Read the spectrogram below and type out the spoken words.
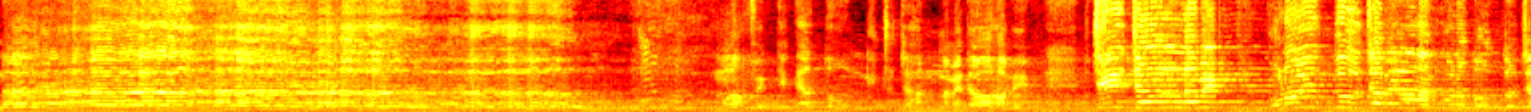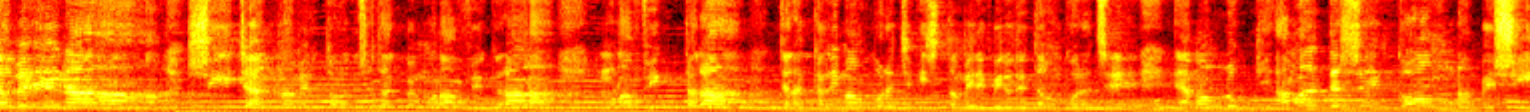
নার মুনাফিককে এত নিচু জাহান্নামে দেওয়া হবে যে জাহান্নামে কোনো হিন্দু যাবে না, কোনো বৌদ্ধ যাবে না। সেই জাহান্নামের তলদেশে থাকবে মুনাফিকরা, মুনাফিক তারা, যারা কালিমাও করেছে, ইসলামের বিরোধিতাও করেছে। এমন লোক কি আমাদের দেশে কম না বেশি?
